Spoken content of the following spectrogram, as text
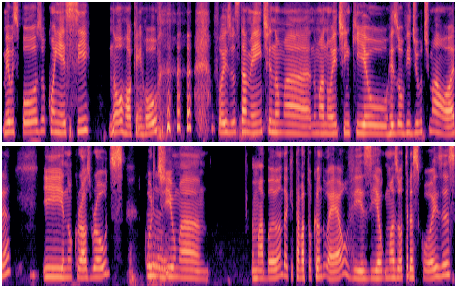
Meu esposo conheci no rock and roll foi justamente numa, numa noite em que eu resolvi de última hora ir no Crossroads curtir Uhum. uma uma banda que estava tocando Elvis e algumas outras coisas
